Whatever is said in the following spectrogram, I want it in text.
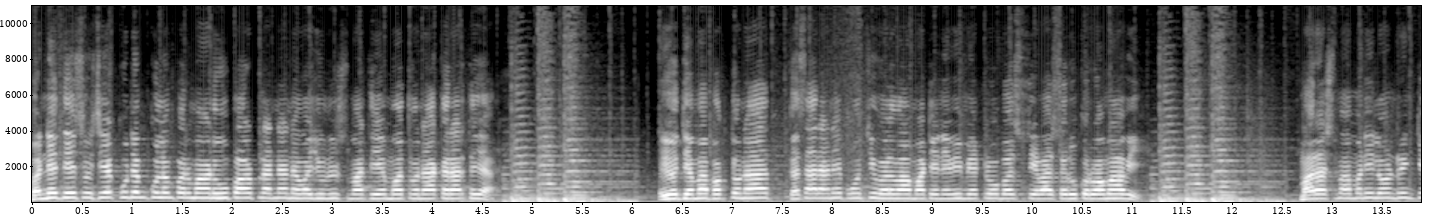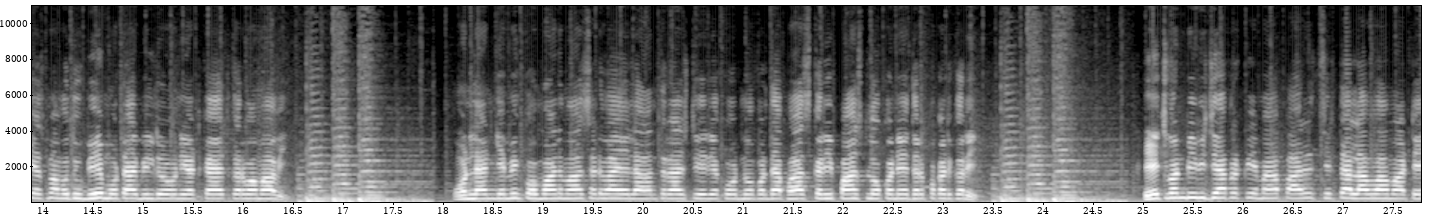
બંને દેશ વચ્ચે કુડમકુલમ પરમાણુ પાવર પ્લાન્ટના નવા યુનિટ્સ માટે મહત્વના કરાર થયા. અયોધ્યામાં ભક્તોના ઘસારાને પહોંચી વળવા માટે નવી મેટ્રો બસ સેવા શરૂ કરવામાં આવી. મહારાષ્ટ્રમાં મની લોન્ડરિંગ કેસમાં વધુ બે મોટા બિલ્ડરોની અટકાયત કરવામાં આવી. ઓનલાઈન ગેમિંગ કૌભાંડમાં સડવાયેલા આંતરરાષ્ટ્રીય રેકોર્ડનો પર્દાફાશ કરી પાંચ લોકોને ધરપકડ કરી. એચ વન બી વિઝા પ્રક્રિયામાં પારદર્શિતા લાવવા માટે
